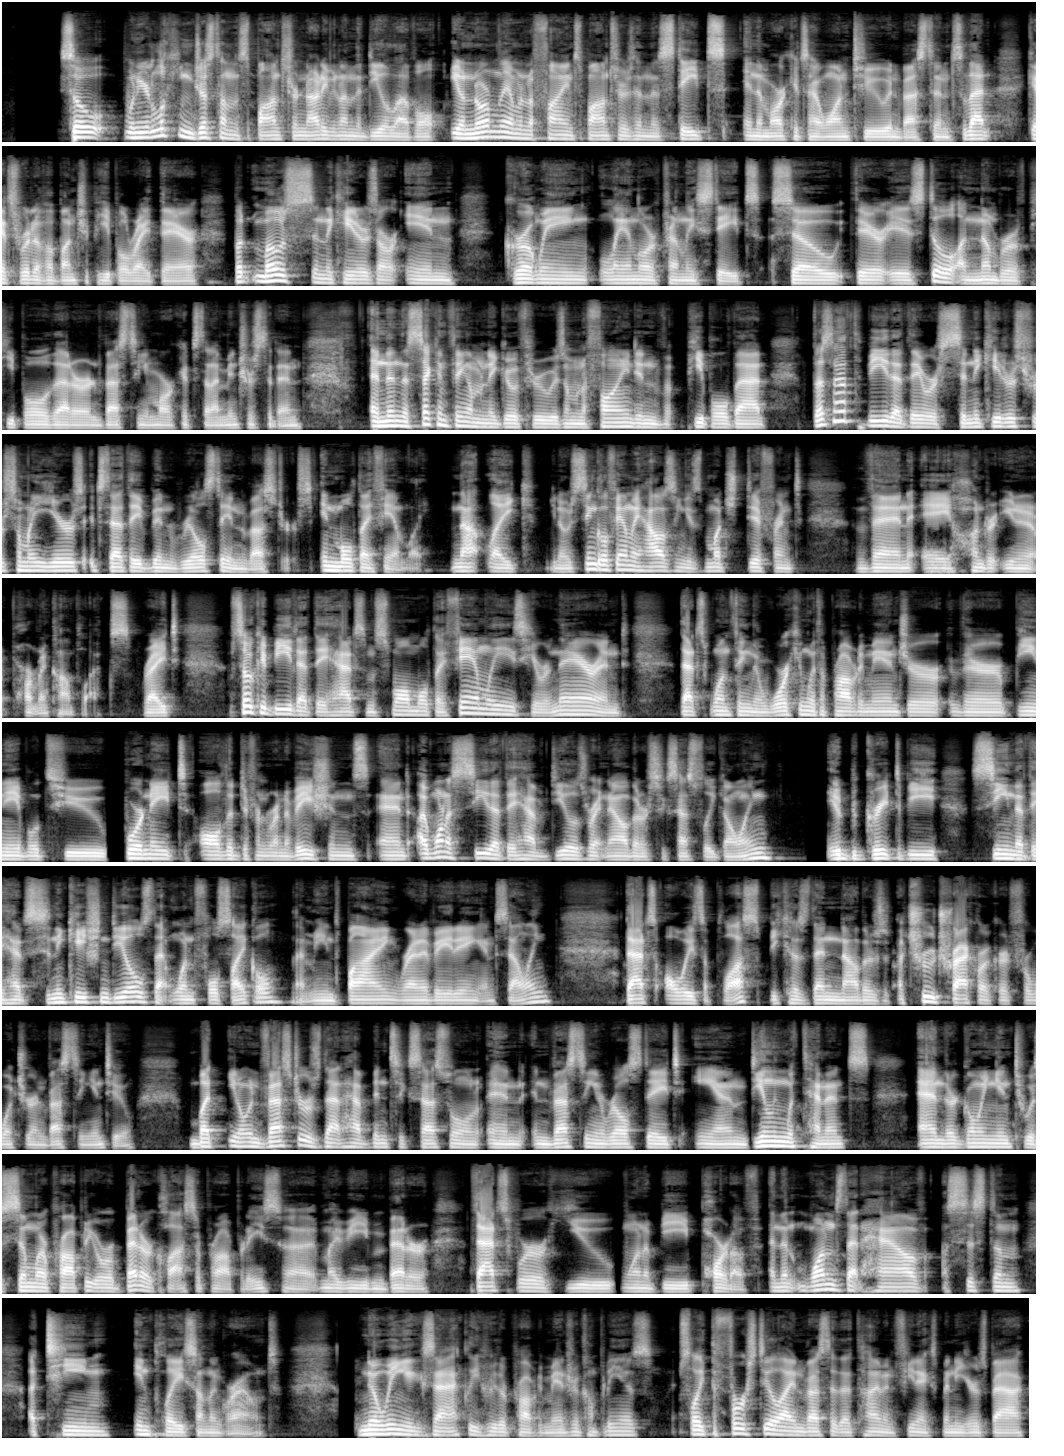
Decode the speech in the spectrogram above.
So when you're looking just on the sponsor, not even on the deal level, you know, normally I'm going to find sponsors in the states in the markets I want to invest in. So that gets rid of a bunch of people right there. But most syndicators are in growing landlord friendly states. So there is still a number of people that are investing in markets that I'm interested in. And then the second thing I'm going to go through is I'm going to find in people that doesn't have to be that they were syndicators for so many years. It's that they've been real estate investors in multifamily, not like, you know, single family housing is much different than a hundred unit apartment complex, right? So it could be that they had some small multifamilies here and there. And that's one thing they're working with a property manager. They're being able to coordinate all the different renovations. And I want to see that they have deals right now that are successfully going it would be great to be seeing that they had syndication deals that went full cycle. That means buying, renovating, and selling. That's always a plus because then now there's a true track record for what you're investing into. But you know, investors that have been successful in investing in real estate and dealing with tenants and they're going into a similar property or a better class of properties, uh, it might be even better. That's where you want to be part of. And then ones that have a system, a team in place on the ground knowing exactly who their property management company is. So, like the first deal I invested at that time in Phoenix many years back,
